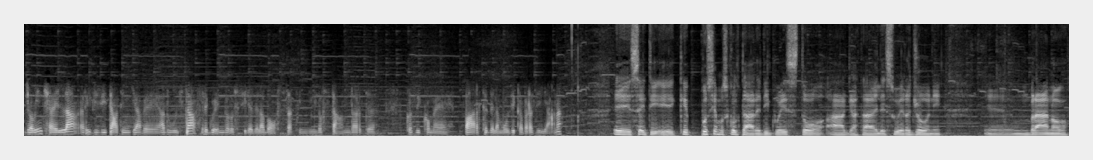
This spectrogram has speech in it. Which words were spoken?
giovincella rivisitati in chiave adulta seguendo lo stile della bossa, quindi lo standard, così come parte della musica brasiliana. E senti, che possiamo ascoltare di questo Agata e le sue ragioni? Eh, un brano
